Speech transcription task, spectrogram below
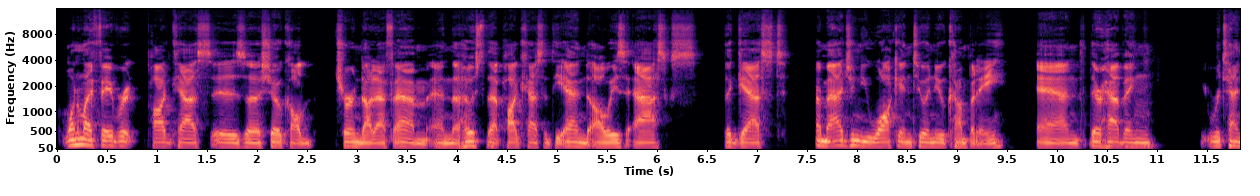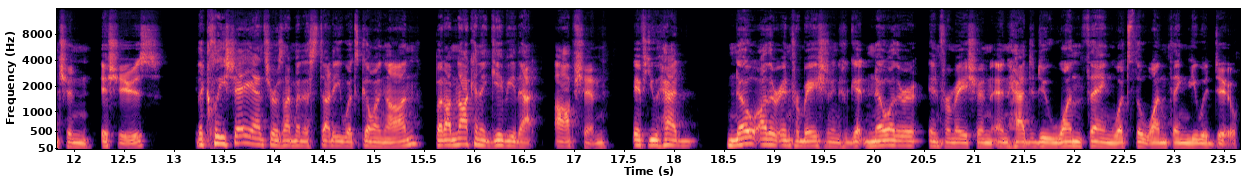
One of my favorite podcasts is a show called churn.fm. And the host of that podcast at the end always asks the guest Imagine you walk into a new company and they're having retention issues. The cliche answer is I'm going to study what's going on, but I'm not going to give you that option. If you had no other information and could get no other information and had to do one thing, what's the one thing you would do?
